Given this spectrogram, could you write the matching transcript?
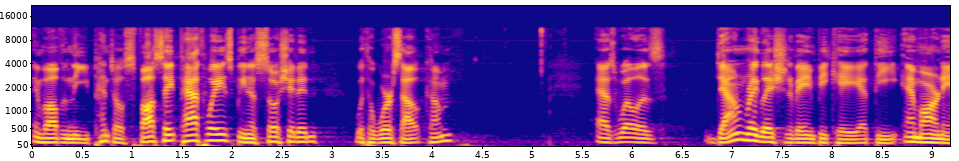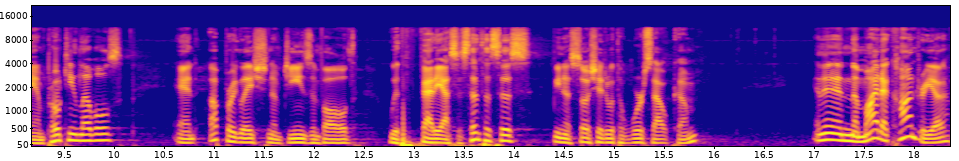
involved in the pentose phosphate pathways being associated with a worse outcome, as well as downregulation of AMPK at the mRNA and protein levels, and upregulation of genes involved with fatty acid synthesis being associated with a worse outcome. And then in the mitochondria,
